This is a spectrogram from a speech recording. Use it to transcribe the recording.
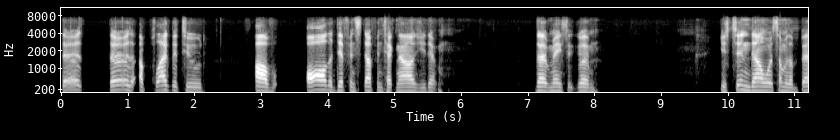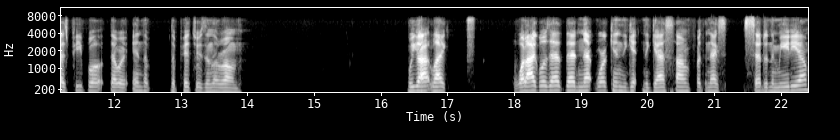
there's there's a plethitude of all the different stuff in technology that that makes it good. You're sitting down with some of the best people that were in the, the pictures in the room. We got like what I was at that networking to get the guests on for the next set of the media.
